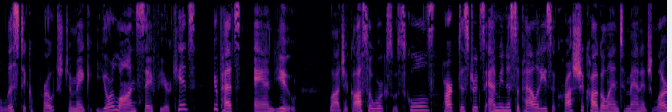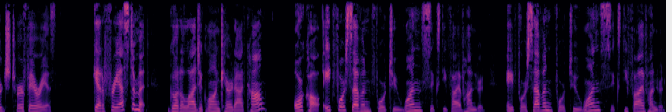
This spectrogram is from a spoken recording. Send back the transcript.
holistic approach to make your lawn safe for your kids, your pets, and you. Logic also works with schools, park districts, and municipalities across Chicagoland to manage large turf areas. Get a free estimate. Go to logiclawncare.com or call 847 421 6500. 847 421 6500.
